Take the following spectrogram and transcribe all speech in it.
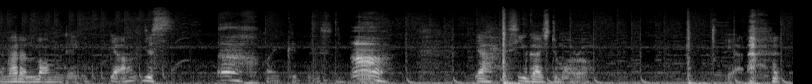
I've had a long day. Yeah, just. Oh my goodness. Ugh. Yeah, see you guys tomorrow. Yeah.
